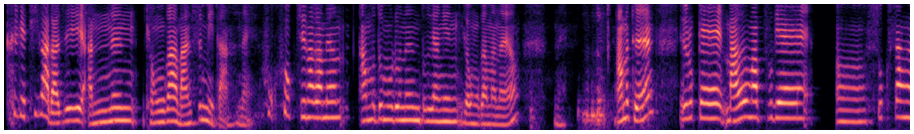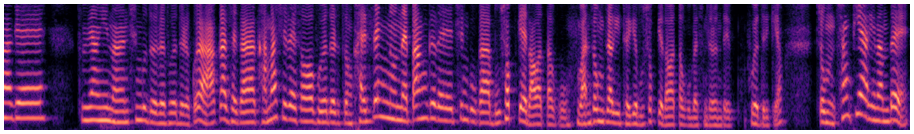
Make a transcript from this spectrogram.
크게 티가 나지 않는 경우가 많습니다. 네, 훅훅 지나가면 아무도 모르는 분량인 경우가 많아요. 네, 아무튼 이렇게 마음 아프게 어, 속상하게 분량이 난 친구들을 보여드렸고요. 아까 제가 가마실에서 보여드렸던 갈색 눈의 빵그레 친구가 무섭게 나왔다고 완성작이 되게 무섭게 나왔다고 말씀드렸는데 보여드릴게요. 좀 창피하긴 한데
